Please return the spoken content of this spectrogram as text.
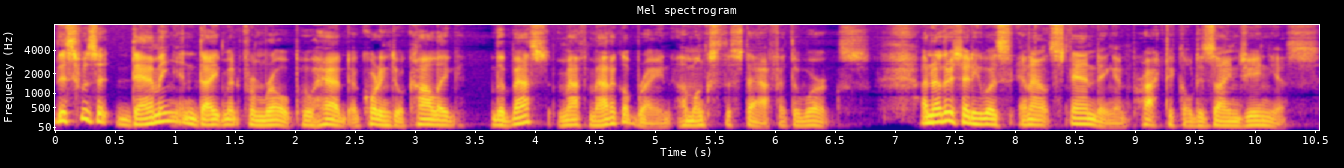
This was a damning indictment from Rope, who had, according to a colleague, the best mathematical brain amongst the staff at the works. Another said he was an outstanding and practical design genius.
